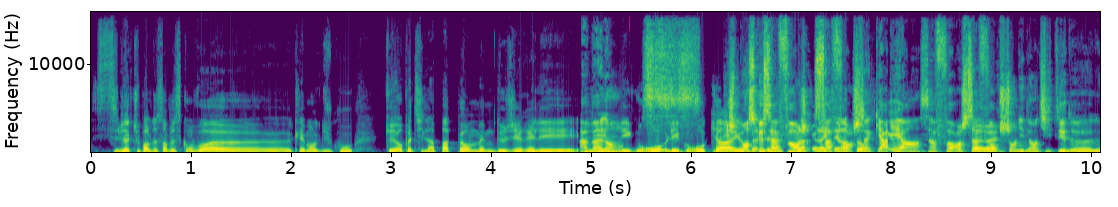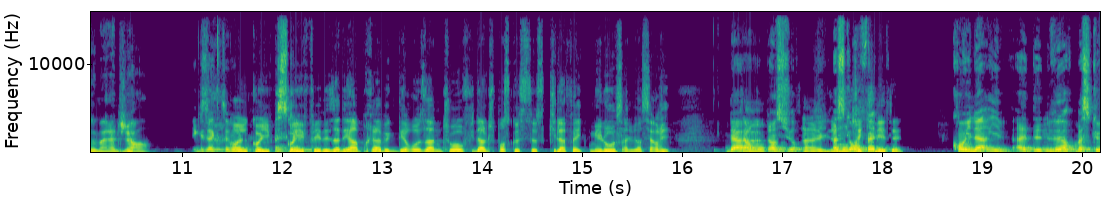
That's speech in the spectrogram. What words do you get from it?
C'est bien que tu parles de ça, parce qu'on voit, euh, Clément, que du coup, qu'en fait, il a pas peur même de gérer les, Ah bah les, gros, les gros cas. Et je et pense que c'est ça forge, ça forge sa carrière, hein. ça forge, ça Ouais, ouais. forge son identité de, de manager. hein. Exactement. Quand, quand il, quand que- il fait des années après avec des Rosanne, tu vois, au final, je pense que c'est ce qu'il a fait avec Melo, ça lui a servi. Bah, bien sûr. Euh, il a Parce montré qu'il était. quand il arrive à Denver, parce que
